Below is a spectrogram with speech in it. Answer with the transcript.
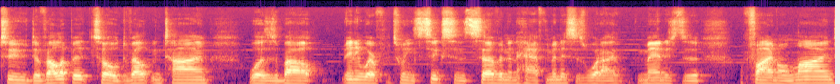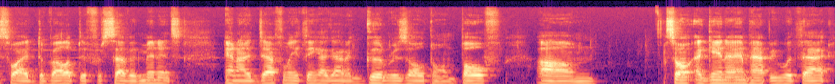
to develop it. So developing time was about anywhere between six and seven and a half minutes is what I managed to find online. So I developed it for seven minutes and I definitely think I got a good result on both. Um, so again, I am happy with that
